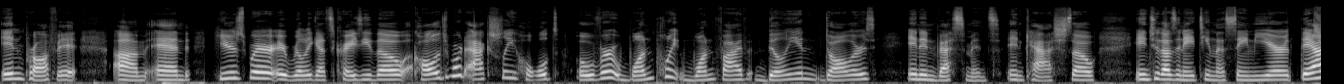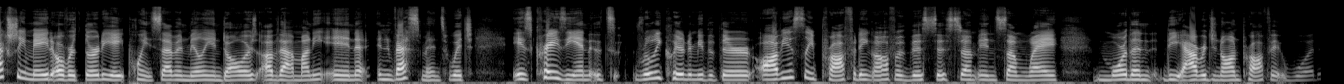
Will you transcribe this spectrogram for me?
in profit. Um, and here's where it really gets crazy though College Board actually holds over $1.15 billion in investments in cash. So in 2018, that same year, they actually made over $38.7 million of that money in investments, which is crazy. And it's really clear to me that they're obviously profiting off of this system in some way more than the average nonprofit would.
